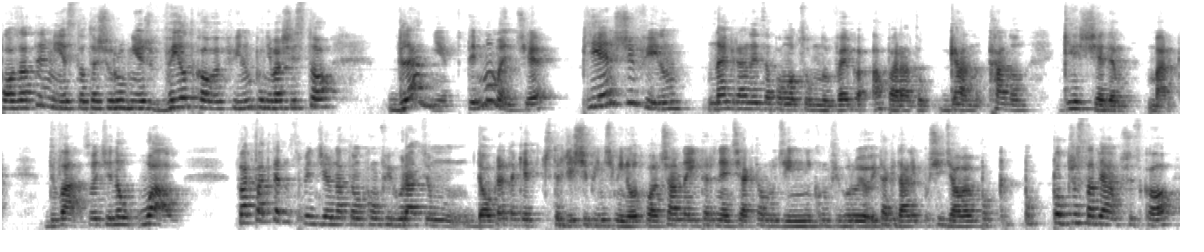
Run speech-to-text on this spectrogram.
poza tym, jest to też również wyjątkowy film, ponieważ jest to dla mnie w tym momencie pierwszy film nagrany za pomocą nowego aparatu Canon G7 Mark II. Słuchajcie, no wow! Fakt faktem spędziłem nad tą konfiguracją dobre, takie 45 minut, patrzyłam na internecie, jak tam ludzie inni konfigurują i tak dalej, posiedziałem, po, po, poprzestawiałem wszystko.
